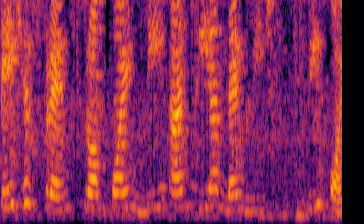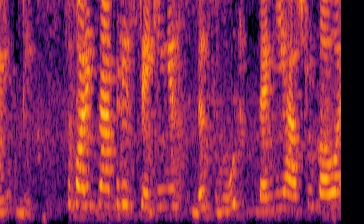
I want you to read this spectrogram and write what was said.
take his friends from point B and C and then reach the point D. So for example, he's taking this route, then he has to cover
